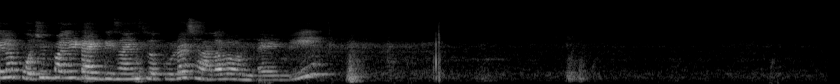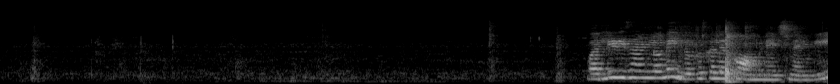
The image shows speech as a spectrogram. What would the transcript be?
ఇలా పోచంపల్లి టైప్ డిజైన్స్లో కూడా చాలా బాగుంటాయండి. వర్లీ డిజైన్లోనే ఇదొక కలర్ కాంబినేషన్ అండి.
